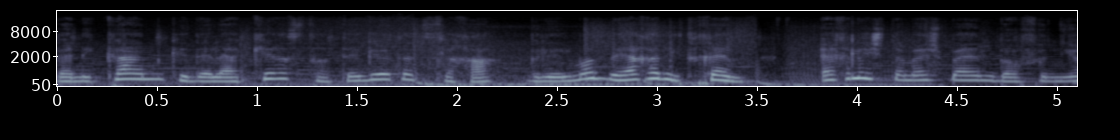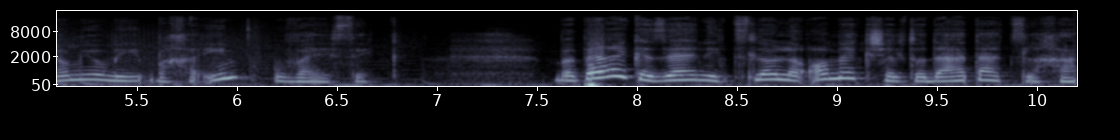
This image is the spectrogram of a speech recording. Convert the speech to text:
ואני כאן כדי להכיר אסטרטגיות הצלחה וללמוד ביחד איתכם איך להשתמש בהן באופן יומיומי בחיים ובעסק. בפרק הזה נצלול לעומק של תודעת ההצלחה,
